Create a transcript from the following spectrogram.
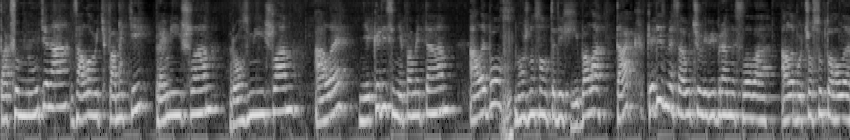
tak som nútená zaloviť v pamäti, premýšľam, rozmýšľam, ale niekedy si nepamätám, alebo možno som vtedy chýbala. Tak, kedy sme sa učili vybrané slova, alebo čo sú to holé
